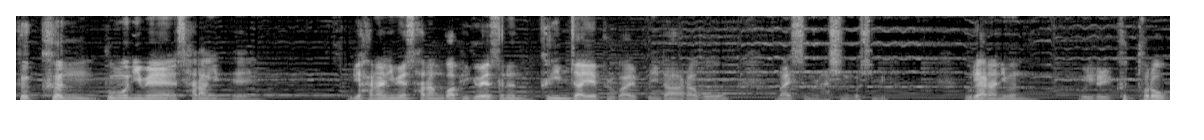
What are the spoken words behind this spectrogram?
그 큰 부모님의 사랑인데, 우리 하나님의 사랑과 비교해서는 그림자에 불과할 뿐이다 라고 말씀을 하시는 것입니다. 우리 하나님은 우리를 그토록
